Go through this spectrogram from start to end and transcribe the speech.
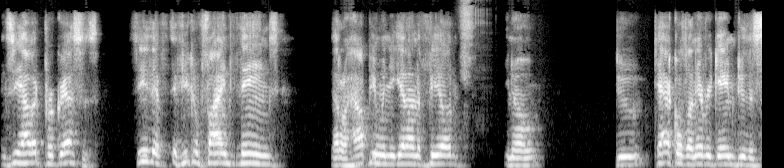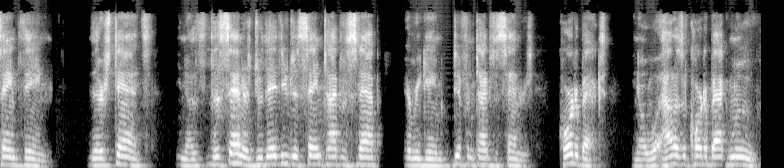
and see how it progresses. see if, if you can find things that'll help you when you get on the field. You know, do tackles on every game do the same thing. Their stance, you know, the centers, do they do the same type of snap every game? Different types of centers. Quarterbacks, you know, how does a quarterback move?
